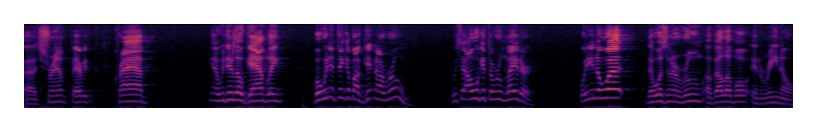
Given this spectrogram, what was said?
a, shrimp, every crab. You know, we did a little gambling, but we didn't think about getting our room. We said, "Oh, we'll get the room later." Well, you know what? There wasn't a room available in Reno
